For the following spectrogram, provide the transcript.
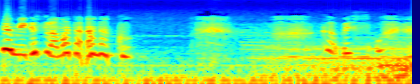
demi keselamatan anakku. Kabeh suara.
